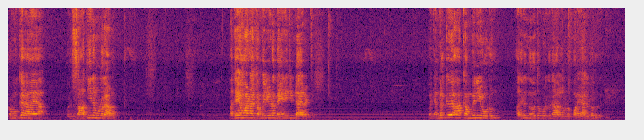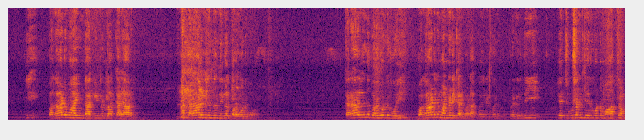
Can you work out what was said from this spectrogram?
പ്രമുഖനായ ഒരു സ്വാധീനമുള്ള ഒരാളാണ്. അദ്ദേഹമാണ് ആ കമ്പനിയുടെ മാനേജിംഗ് ഡയറക്ടർ അപ്പൊ ഞങ്ങൾക്ക് ആ കമ്പനിയോടും അതിന് നേതൃത്വം കൊടുക്കുന്ന ആളുകളോടും പറയാനുള്ളത് ഈ വകാടുമായി ഉണ്ടാക്കിയിട്ടുള്ള കരാർ ആ കരാറിൽ നിന്ന് നിങ്ങൾ പുറകോട്ട് പോകണം. കരാറിൽ നിന്ന് പുറകോട്ട് പോയി ബഗാഡിന് മണ്ണെടുക്കാൻ വേണ്ട ഒരു- പ്രകൃതിയെ ചൂഷണം ചെയ്തുകൊണ്ട് മാത്രം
